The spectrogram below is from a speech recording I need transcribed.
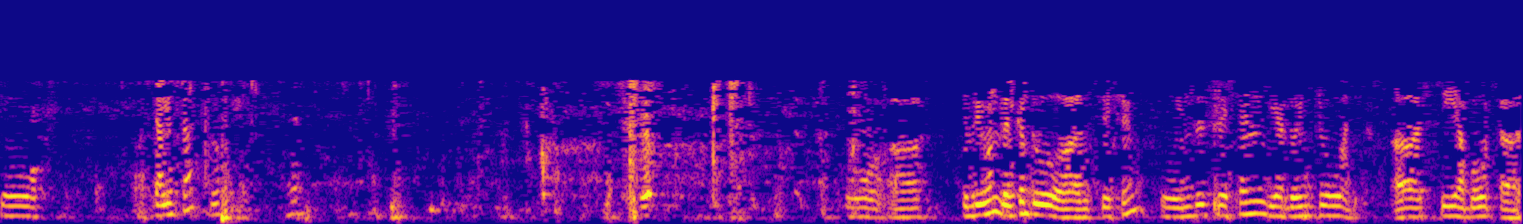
This is shall. So, uh, everyone, welcome to uh, the session. So, in this session, we are going to uh, see about uh,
